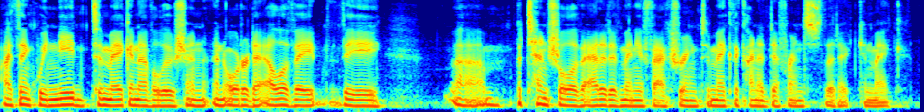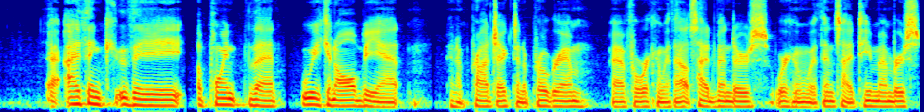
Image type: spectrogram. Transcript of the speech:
I think we need to make an evolution in order to elevate the um, potential of additive manufacturing to make the kind of difference that it can make. I think the a point that we can all be at in a project in a program uh, for working with outside vendors, working with inside team members,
